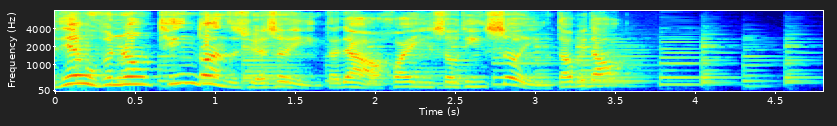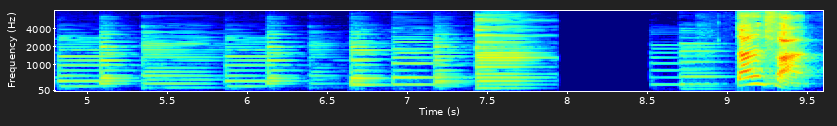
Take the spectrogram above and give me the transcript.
天五分钟听段子学摄影，大家好，欢迎收听摄影刀逼刀。单反、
